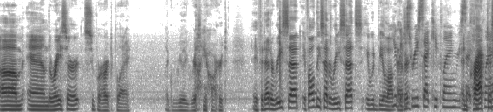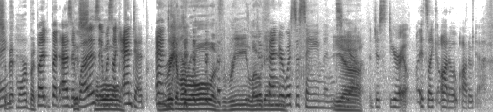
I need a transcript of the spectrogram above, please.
Um, and the Racer, super hard to play. Like, really, really hard. If it had a reset, if all these had resets, it would be a lot You better. could just reset, keep playing, reset, and keep practice playing. a bit more, but, But but as it was, it was like and dead and rigmarole of reloading. Defender was the same, and Yeah. yeah, just your it's like auto auto death.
